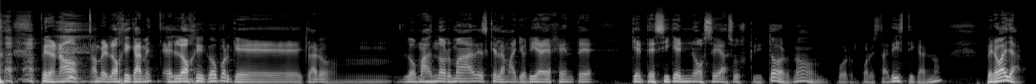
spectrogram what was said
Pero no, hombre, lógicamente, es lógico porque, claro, lo más normal es que la mayoría de gente que te sigue no sea suscriptor, ¿no? Por, por estadísticas, ¿no? Pero vaya,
